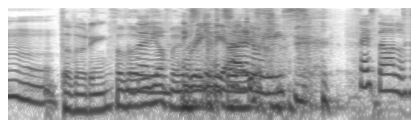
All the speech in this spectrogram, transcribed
Mm. Θοδωρή. Θοδωρή, για φέρε. Έχεις ώρα να μιλήσεις. Πες τα όλα.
